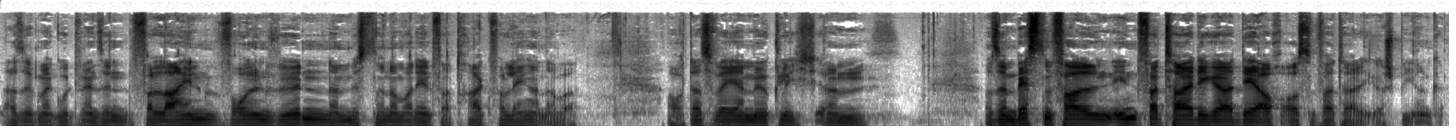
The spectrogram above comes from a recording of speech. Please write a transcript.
Also immer gut, wenn sie ihn verleihen wollen würden, dann müssten sie nochmal den Vertrag verlängern, aber auch das wäre ja möglich. Ähm, also im besten Fall ein Innenverteidiger, der auch Außenverteidiger spielen kann.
